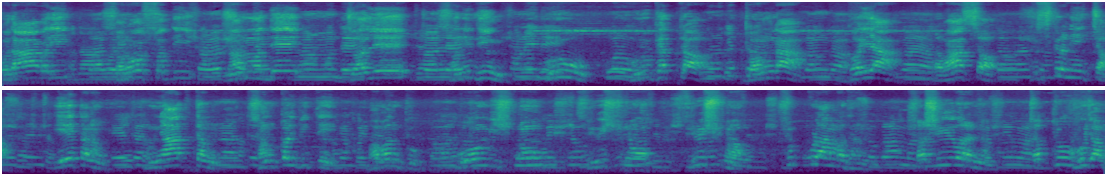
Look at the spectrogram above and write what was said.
গোদাবরী সরস্বতী নর্মদে জলে সনিধি গুরু গুরুক্ষেত্র গঙ্গা গয়া প্রভাস পুষ্করণী চ এতনং পুণ্যাত্তং সংকল্পিতে ভবন্তু। ওম বিষ্ণু শ্রী বিষ্ণু শ্রী বিষ্ণু শুক্লাম্বধন শশীবরণ চতুর্ভুজং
